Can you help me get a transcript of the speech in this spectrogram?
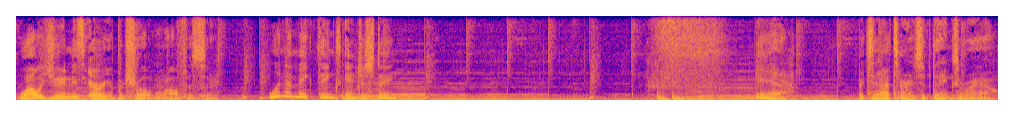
Why was you in this area patrolling, officer? Wouldn't that make things interesting? Yeah, but then I turn some things around.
